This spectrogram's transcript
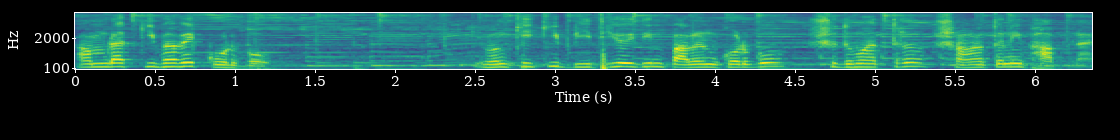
আমরা কীভাবে করব এবং কি কি বিধি ওই দিন পালন করব শুধুমাত্র সনাতনী ভাবনায়।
